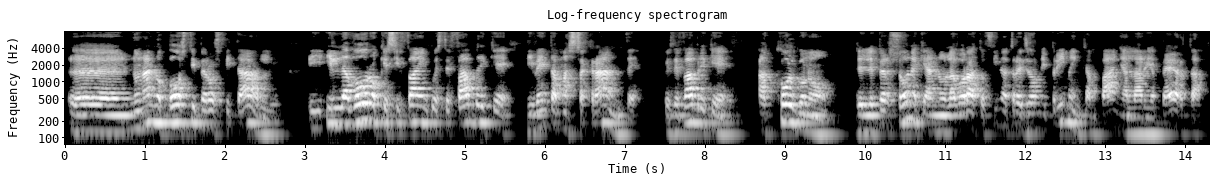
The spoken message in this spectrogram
eh, non hanno posti per ospitarli. Il, il lavoro che si fa in queste fabbriche diventa massacrante. Queste fabbriche accolgono delle persone che hanno lavorato fino a tre giorni prima in campagna all'aria aperta,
